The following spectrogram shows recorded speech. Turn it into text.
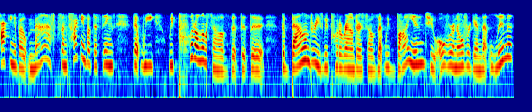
talking about masks, I'm talking about the things that we we put on ourselves, the the the, the boundaries we put around ourselves that we buy into over and over again that limit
